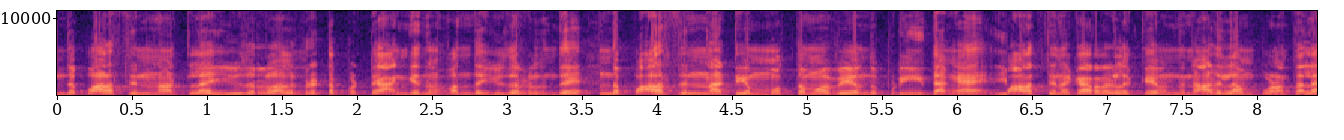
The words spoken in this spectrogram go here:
இந்த பாலத்தின் நாட்டில் யூதர்களால் விரட்டப்பட்டு அங்கேருந்து வந்த யூதர்கள் வந்து அந்த பாலத்தின் நாட்டையும் மொத்தமாகவே வந்து பிடுங்கிட்டாங்க பாலத்தினக்காரர்களுக்கே வந்து நாடு இல்லாமல் போனதால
